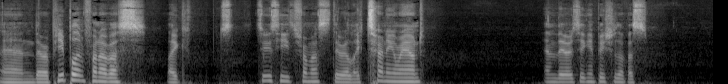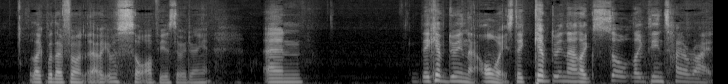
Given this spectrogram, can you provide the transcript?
and there were people in front of us, like two seats from us. They were like turning around, and they were taking pictures of us, like with their phone. Like, it was so obvious they were doing it, and they kept doing that always. They kept doing that like so, like the entire ride.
